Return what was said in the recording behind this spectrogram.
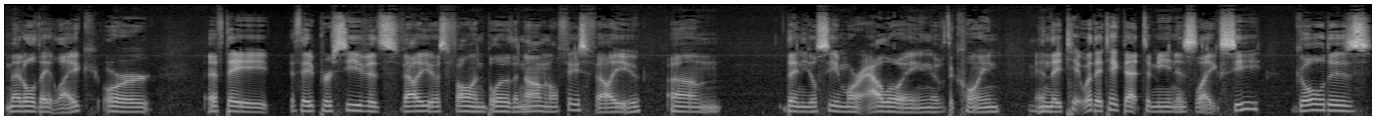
metal they like or if they if they perceive its value has fallen below the nominal face value, um, then you'll see more alloying of the coin. And they ta- what they take that to mean is like, see, gold is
